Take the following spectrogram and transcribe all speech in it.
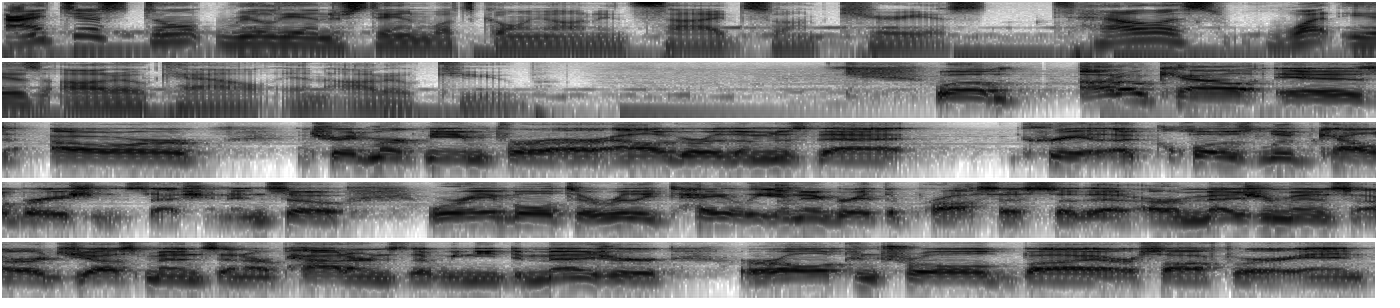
I just don't really understand what's going on inside, so I'm curious. Tell us what is AutoCal and AutoCube? Well, AutoCal is our trademark name for our algorithms that create a closed loop calibration session. And so we're able to really tightly integrate the process so that our measurements, our adjustments, and our patterns that we need to measure are all controlled by our software. And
